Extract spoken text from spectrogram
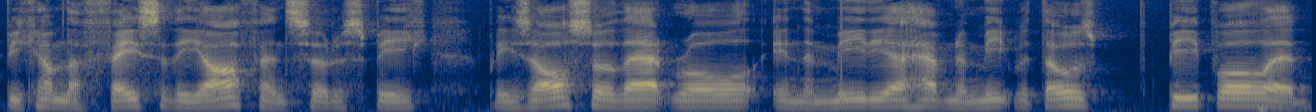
become the face of the offense, so to speak, but he's also that role in the media, having to meet with those people. And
